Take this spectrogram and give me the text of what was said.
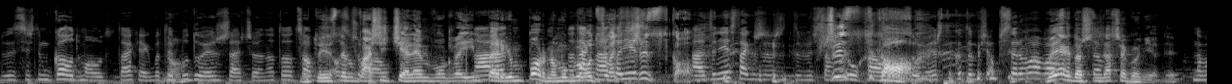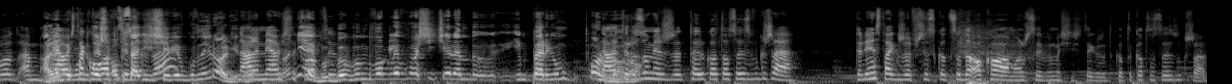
jesteś tym gold mode, tak? Jakby ty No. budujesz rzeczy, no to co No to jestem odczuwał? właścicielem w ogóle No, imperium porno, mógłbym tak, no, ale odczuwać jest- wszystko. Ale to nie jest tak, że, że ty byś tam Wszystko! ruchał, rozumiesz? Tylko ty byś obserwował. No jak tam- dlaczego nie ty? No bo a Ale miałeś taką też opcję obsadzić grze? siebie w głównej roli. No, ale miałeś no nie, opcję- byłbym w ogóle właścicielem imperium porno. No ale ty no. rozumiesz, że tylko to, co jest w grze. To nie jest tak, że wszystko, co dookoła możesz sobie wymyślić w tej grze, tylko, tylko to, co jest w grze.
